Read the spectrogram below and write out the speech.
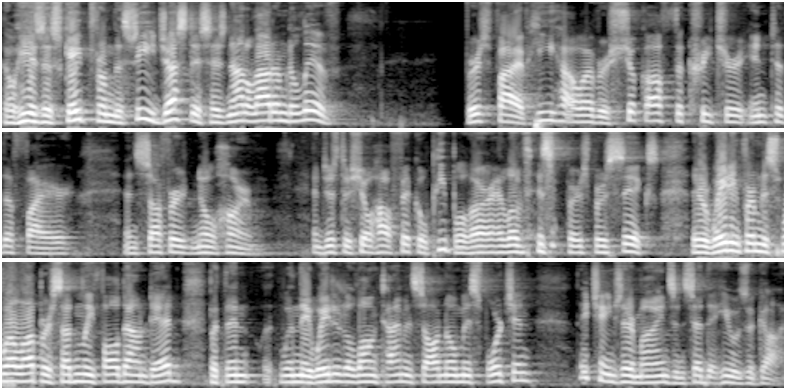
Though he has escaped from the sea, justice has not allowed him to live. Verse 5 He, however, shook off the creature into the fire and suffered no harm. And just to show how fickle people are, I love this verse, verse 6. They were waiting for him to swell up or suddenly fall down dead, but then when they waited a long time and saw no misfortune, they changed their minds and said that he was a god.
